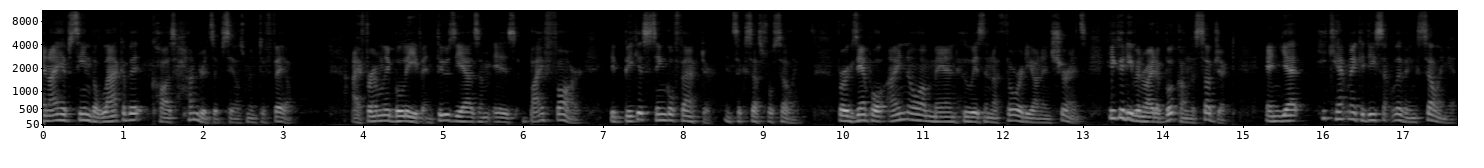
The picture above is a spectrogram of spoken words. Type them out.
And I have seen the lack of it cause hundreds of salesmen to fail. I firmly believe enthusiasm is, by far, the biggest single factor in successful selling. For example, I know a man who is an authority on insurance. He could even write a book on the subject, and yet he can't make a decent living selling it.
